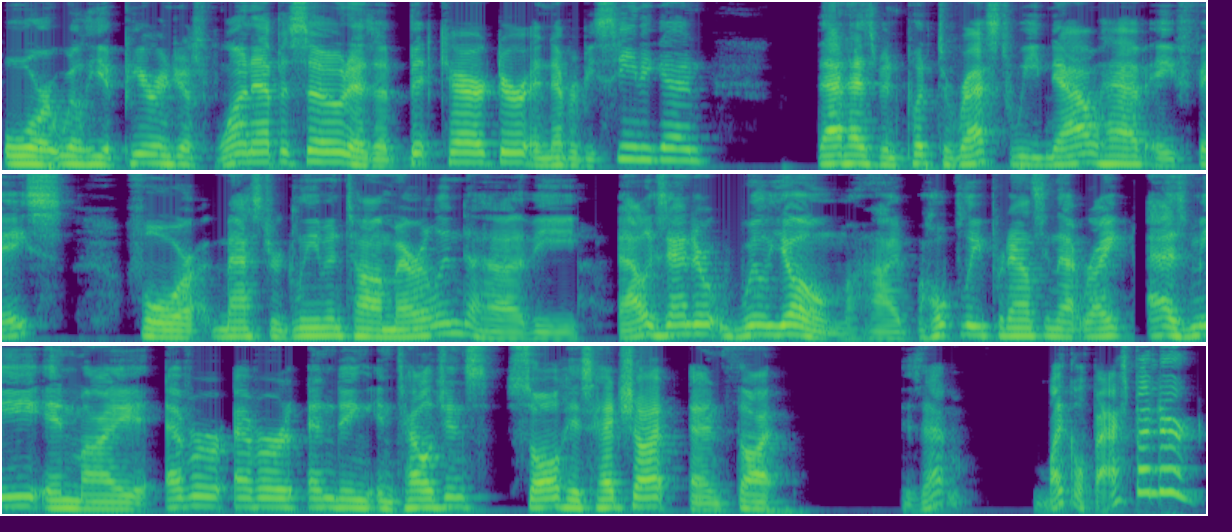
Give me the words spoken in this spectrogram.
Or will he appear in just one episode as a bit character and never be seen again? That has been put to rest. We now have a face for Master Gleeman Tom Merrilin, uh, the Alexander William. I'm hopefully pronouncing that right. As me, in my ever, ever ending intelligence, saw his headshot and thought, is that Michael Fassbender?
